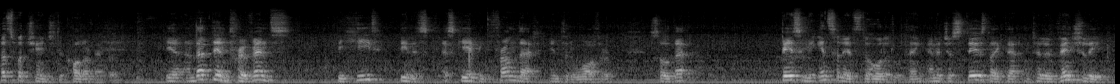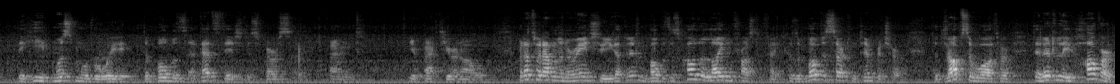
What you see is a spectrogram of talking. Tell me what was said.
That's what changed the colour. Yeah, and that then prevents the heat being es- escaping from that into the water. So that basically insulates the whole little thing, and it just stays like that until eventually the heat must move away. The bubbles at that stage disperse, and you're back to your normal. But that's what happens in a range here. You got the little bubbles. It's called the Leidenfrost effect because above a certain temperature, the drops of water they literally hover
